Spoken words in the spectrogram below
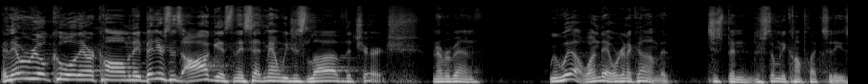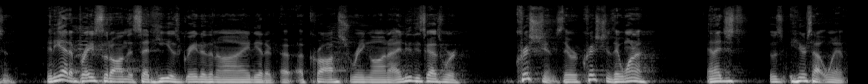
And they were real cool. They were calm. And they've been here since August. And they said, man, we just love the church. We've Never been. We will. One day we're going to come. It's just been, there's so many complexities. And, and he had a bracelet on that said, he is greater than I. And he had a, a, a cross ring on. I knew these guys were Christians. They were Christians. They want to, and I just, it was, here's how it went.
